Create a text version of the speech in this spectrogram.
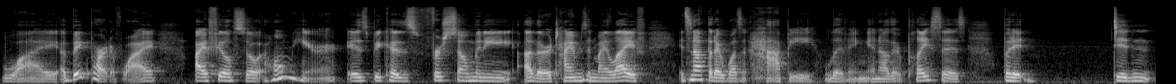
why a big part of why I feel so at home here is because for so many other times in my life, it's not that I wasn't happy living in other places, but it didn't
